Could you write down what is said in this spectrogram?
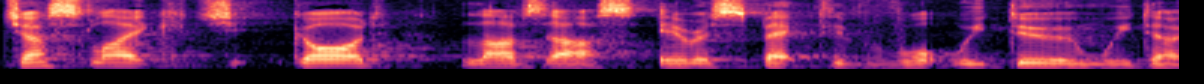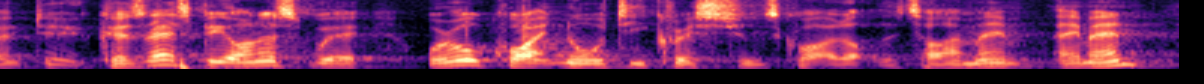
Just like God loves us, irrespective of what we do and we don't do. Because let's be honest, we're, we're all quite naughty Christians quite a lot of the time. Amen?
